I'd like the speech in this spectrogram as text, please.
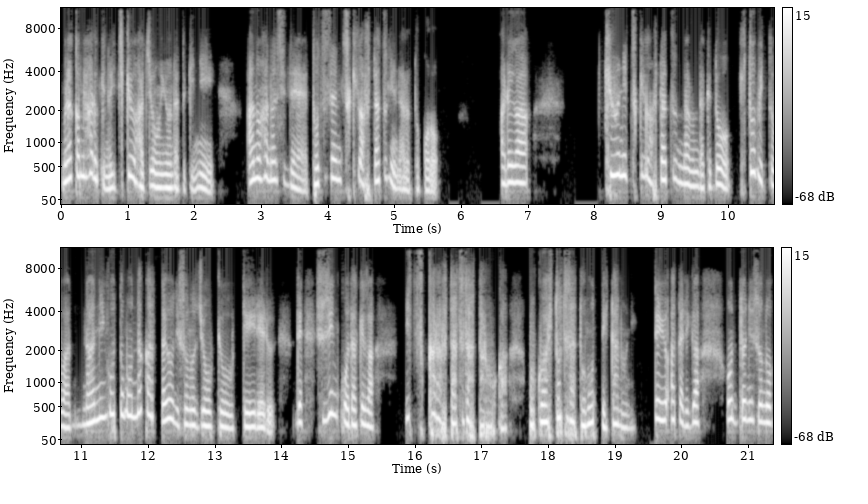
村上春樹の1984を読んだときに、あの話で突然月が2つになるところ、あれが、急に月が二つになるんだけど、人々は何事もなかったようにその状況を受け入れる。で、主人公だけが、いつから二つだったろうか。僕は一つだと思っていたのに。っていうあたりが、本当にその、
